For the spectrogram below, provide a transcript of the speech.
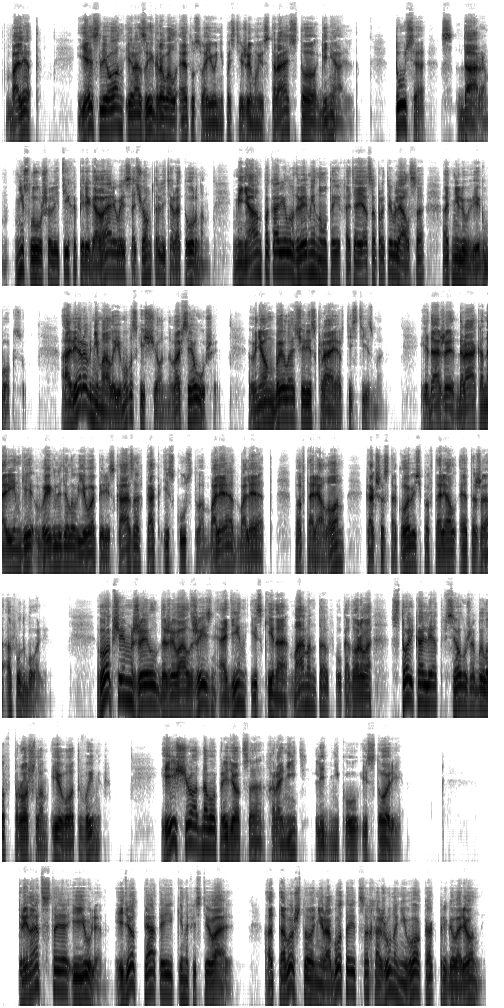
Балет. Если он и разыгрывал эту свою непостижимую страсть, то гениально. Туся с Даром не слушали, тихо переговариваясь о чем-то литературном. Меня он покорил в две минуты, хотя я сопротивлялся от нелюбви к боксу. А Вера внимала ему восхищенно, во все уши. В нем было через край артистизма. И даже драка на ринге выглядела в его пересказах как искусство. «Балет, балет», — повторял он, как Шостакович повторял это же о футболе. В общем, жил, доживал жизнь один из киномамонтов, у которого Столько лет все уже было в прошлом, и вот вымер. И еще одного придется хранить леднику истории. 13 июля. Идет пятый кинофестиваль. От того, что не работается, хожу на него как приговоренный.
